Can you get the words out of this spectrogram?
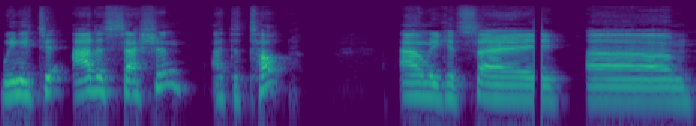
We need to add a session at the top. And we could say, um,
